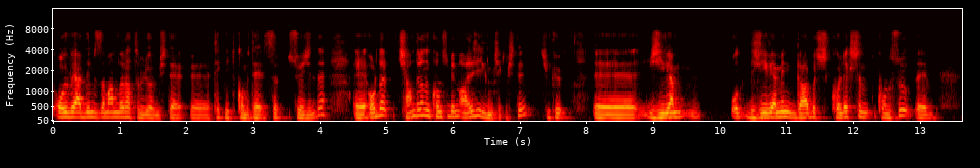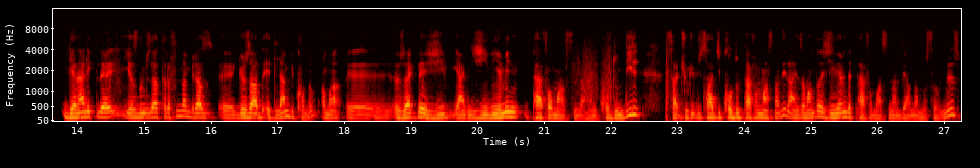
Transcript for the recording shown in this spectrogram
oy verdiğimiz zamanları hatırlıyorum işte e, teknik komite sürecinde. E, orada Chandra'nın konusu benim ayrıca ilgimi çekmişti. Çünkü e, JVM o JVM'in garbage collection konusu e, genellikle yazılımcılar tarafından biraz e, göz ardı edilen bir konu ama e, özellikle J, yani JVM'in performansından hani kodun değil çünkü sadece kodun performansından değil aynı zamanda JVM'in de performansından bir anlamda sorumluyuz.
